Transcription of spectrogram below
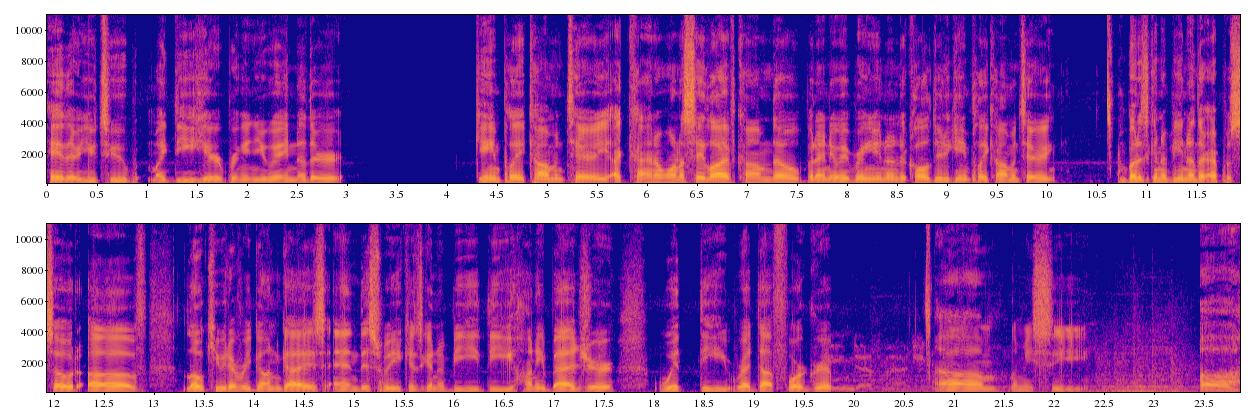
Hey there YouTube, Mike D here bringing you another gameplay commentary. I kind of want to say live com though, but anyway, bringing you another Call of Duty gameplay commentary. But it's going to be another episode of Loki with Every Gun, guys. And this week is going to be the Honey Badger with the Red Dot foregrip. Um, let me see. Uh,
